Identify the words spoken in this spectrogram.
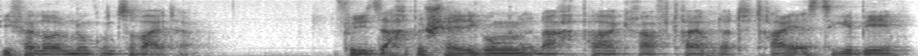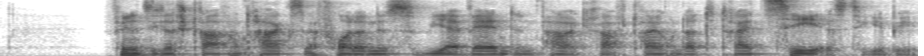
die Verleumdung und so weiter. Für die Sachbeschädigungen nach 303 StGB findet sich das Strafantragserfordernis wie erwähnt in 303c StGB.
